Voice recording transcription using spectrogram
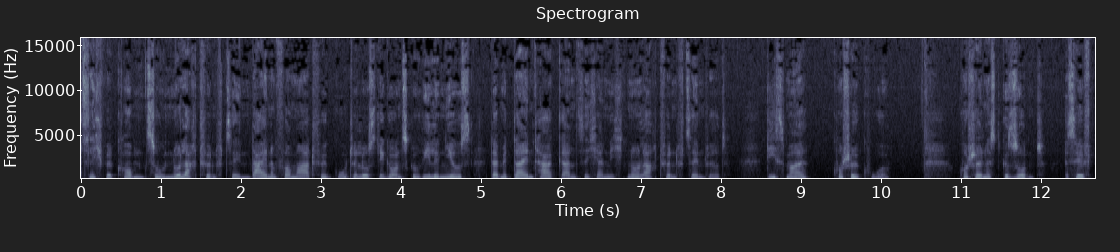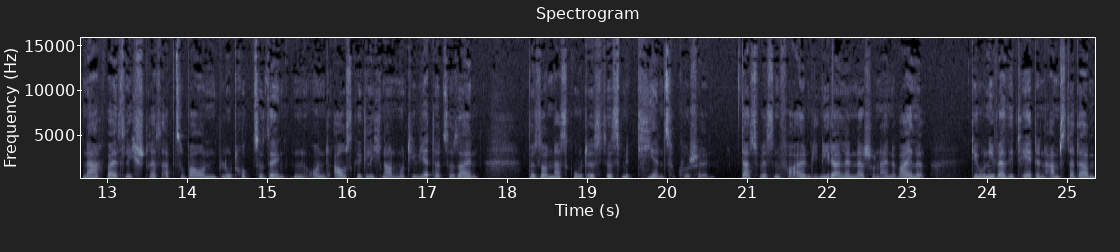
Herzlich willkommen zu 0815, deinem Format für gute, lustige und skurrile News, damit dein Tag ganz sicher nicht 0815 wird. Diesmal Kuschelkur. Kuscheln ist gesund. Es hilft nachweislich, Stress abzubauen, Blutdruck zu senken und ausgeglichener und motivierter zu sein. Besonders gut ist es, mit Tieren zu kuscheln. Das wissen vor allem die Niederländer schon eine Weile. Die Universität in Amsterdam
